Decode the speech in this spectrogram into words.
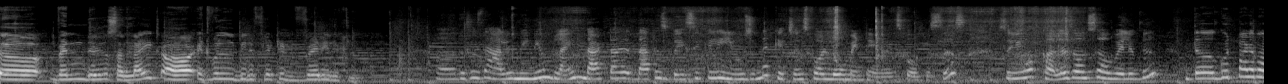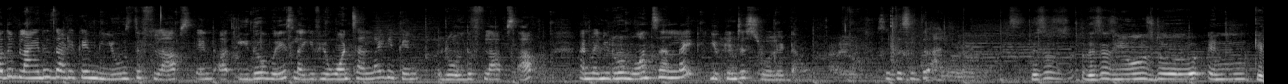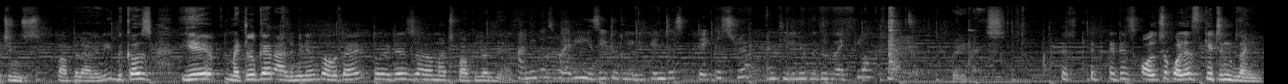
when there is sunlight it will be reflected very little Uh, this is the aluminium blind that are, that is basically used in the kitchens for low maintenance purposes. So you have colors also available. The good part about the blind is that you can use the flaps in uh, either ways. Like if you want sunlight, you can roll the flaps up, and when you don't want sunlight, you can just roll it down. So this is the aluminium. This is this is use in kitchen popularly because ये metal का aluminium का होता है तो it is much popular there it is very easy to clean can just take strip and clean it with it is also called as kitchen blind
